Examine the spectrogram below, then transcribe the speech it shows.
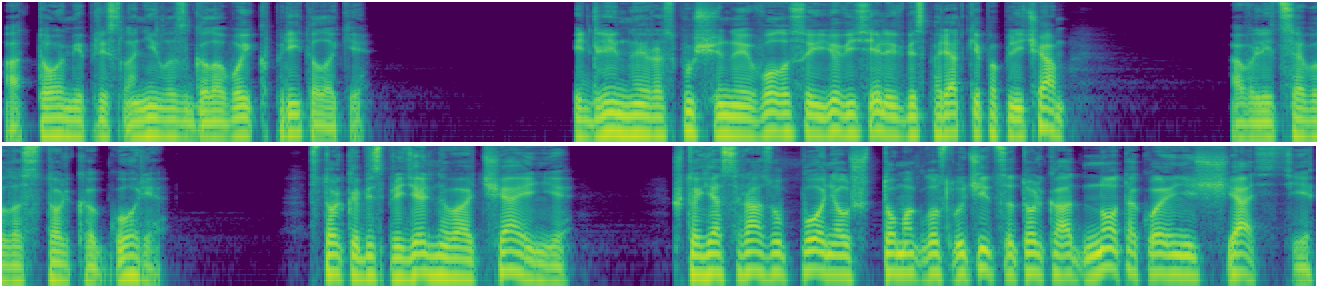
А Томи прислонилась головой к притолоке и длинные распущенные волосы ее висели в беспорядке по плечам, а в лице было столько горя, столько беспредельного отчаяния, что я сразу понял, что могло случиться только одно такое несчастье.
